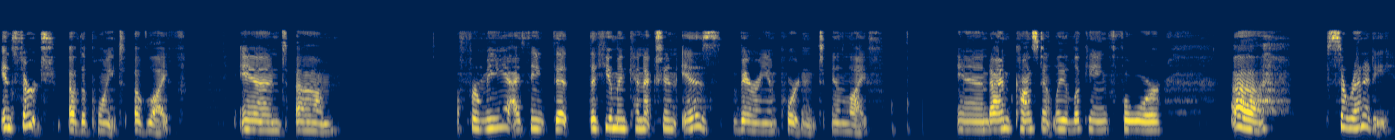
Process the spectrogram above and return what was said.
in search of the point of life. And um, for me, I think that the human connection is very important in life. And I'm constantly looking for uh, serenity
